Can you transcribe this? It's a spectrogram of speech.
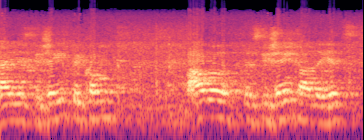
kleines Geschenk bekommt. Aber das Geschenk hat er jetzt.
